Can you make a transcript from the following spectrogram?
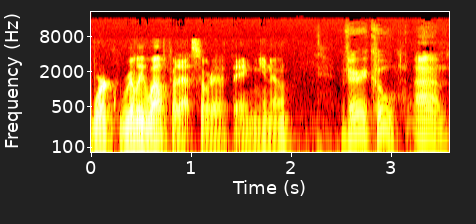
work really well for that sort of thing, you know. Very cool. Um,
